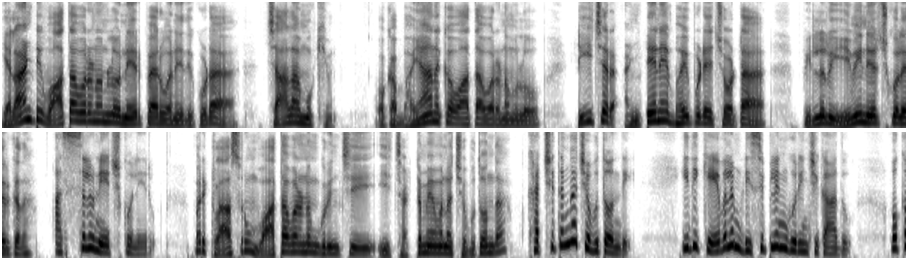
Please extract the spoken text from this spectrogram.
ఎలాంటి వాతావరణంలో నేర్పారు అనేది కూడా చాలా ముఖ్యం. ఒక భయానక వాతావరణంలో టీచర్ అంటేనే భయపడే చోట పిల్లలు ఏమీ నేర్చుకోలేరు కదా? అస్సలు నేర్చుకోలేరు. మరి క్లాస్ రూమ్ వాతావరణం గురించి ఈ చట్టమేమన్నా చెబుతోందా? ఖచ్చితంగా చెబుతోంది. ఇది కేవలం డిసిప్లిన్ గురించి కాదు ఒక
